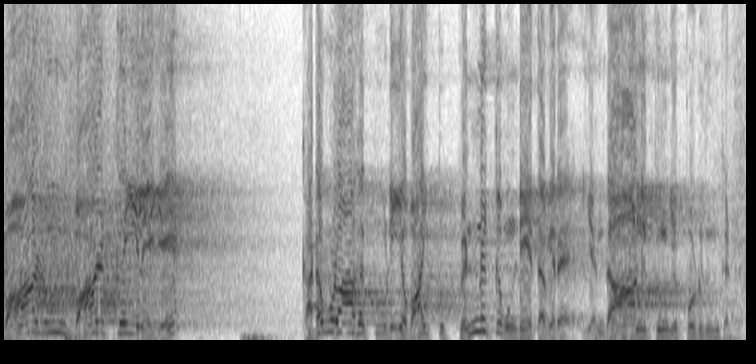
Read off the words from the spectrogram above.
வாழும் வாழ்க்கையிலேயே கடவுளாக கூடிய வாய்ப்பு பெண்ணுக்கு உண்டே தவிர எந்த ஆணுக்கும் எப்பொழுதும் கிடையாது.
